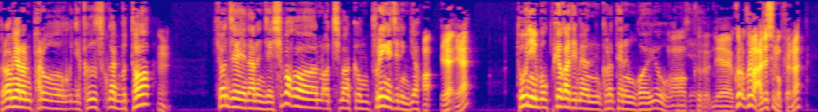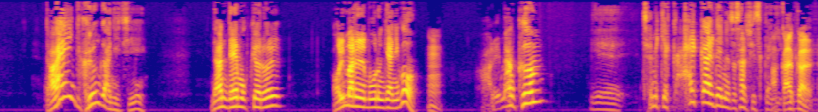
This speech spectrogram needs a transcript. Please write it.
그러면은 바로 이제 그 순간부터 음. 현재 나는 이제 10억 원어치만큼 불행해지는겨. 어, 예, 예? 돈이 목표가 되면 그렇다는 거요. 어, 이제. 그, 예. 그럼, 그럼 아저씨 목표는? 아이, 그런 거 아니지. 난 내 목표를 얼마를 모으는 게 아니고 응. 얼만큼 예, 재밌게 깔깔대면서 살 수 있을까? 아, 이- 깔깔.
